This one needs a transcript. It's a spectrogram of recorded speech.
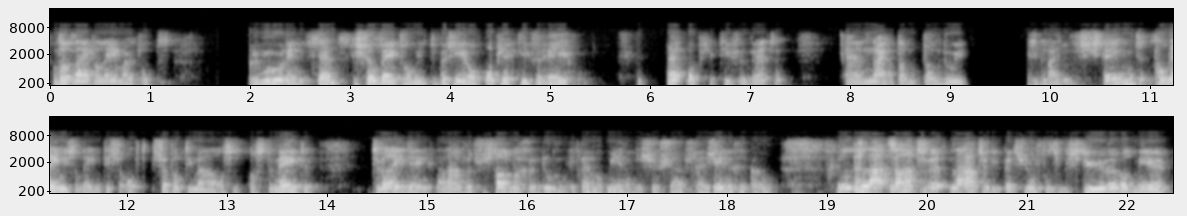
want dat leidt alleen maar tot rumoer in het cent. Het is veel beter om je te baseren op objectieve regels, objectieve wetten. En nou ja, dan, dan doe je het systeem. Het probleem is alleen, het is suboptimaal als, als te meten. Terwijl ik denk, nou laten we het verstandiger doen. Ik ben wat meer aan de sociaal vrijzinnige kant. laten, we, laten we die pensioenfondsbesturen wat meer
